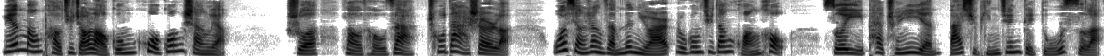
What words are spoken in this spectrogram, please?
连忙跑去找老公霍光商量，说：“老头子，出大事了！我想让咱们的女儿入宫去当皇后。”所以派淳于衍把许平君给毒死了。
